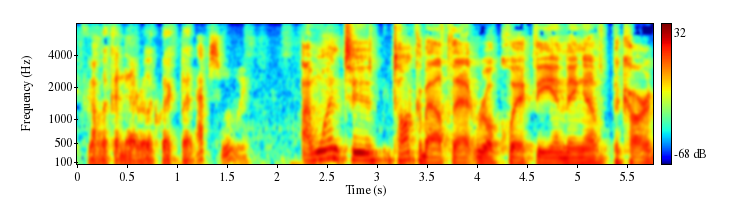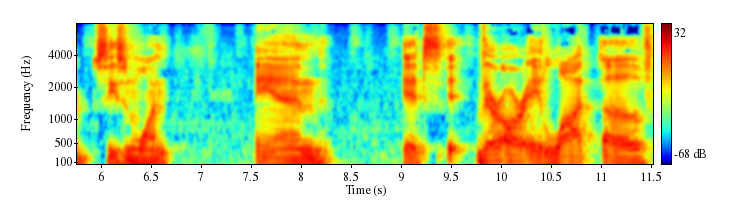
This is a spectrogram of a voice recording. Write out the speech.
If you want to look on that really quick, but absolutely. I want to talk about that real quick. The ending of Picard season one, and it's it, there are a lot of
